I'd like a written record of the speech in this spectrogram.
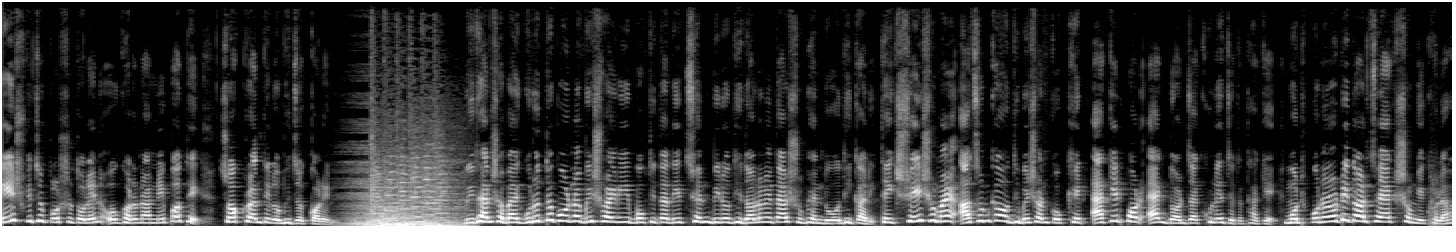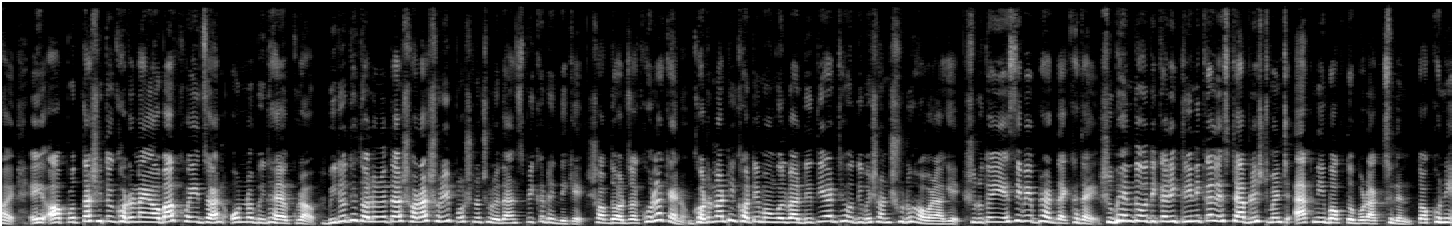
বেশ কিছু প্রশ্ন তোলেন ও ঘটনার নেপথ্যে চক্রান্তের অভিযোগ করেন। বিধানসভায় গুরুত্বপূর্ণ বিষয় নিয়ে বক্তৃতা দিচ্ছেন বিরোধী দলনেতা শুভেন্দু অধিকারী। ঠিক সেই সময় আচমকা অধিবেশন কক্ষের একের পর এক দরজা খুলে যেতে থাকে। মোট পনেরোটি দরজা একসঙ্গে খোলা হয়। এই অপ্রত্যাশিত ঘটনায় অবাক হয়ে যান অন্য বিধায়করাও। বিরোধী দলনেতা সরাসরি প্রশ্ন ছুড়ে দেন স্পিকারের দিকে। সব দরজা খোলা কেন? ঘটনাটি ঘটে মঙ্গলবার দ্বিতীয়ার্ধে অধিবেশন শুরু হওয়ার আগে। শুরুতেই এসি বিভ্রাট দেখা দেয়। শুভেন্দু অধিকারী ক্লিনিক্যাল এস্টাবলিশমেন্ট এক নিয়ে বক্তব্য রাখছিলেন। তখনই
